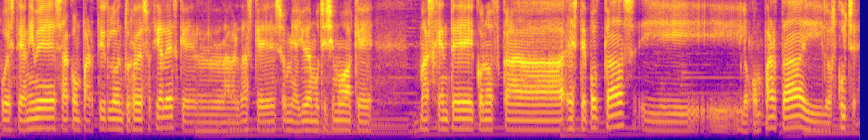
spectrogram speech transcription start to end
pues te animes a compartirlo en tus redes sociales, que la verdad es que eso me ayuda muchísimo a que más gente conozca este podcast y, lo comparta y lo escuche.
